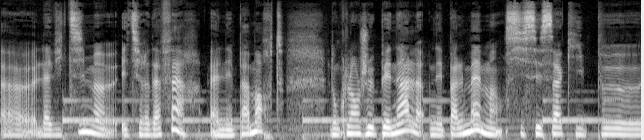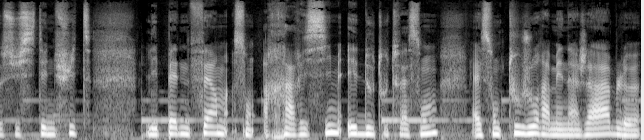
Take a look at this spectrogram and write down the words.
la victime est tirée d'affaire, elle n'est pas morte. Donc l'enjeu pénal n'est pas le même. Hein. Si c'est ça qui peut susciter une fuite, les peines fermes sont rarissimes et de toute façon, elles sont toujours aménageables.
